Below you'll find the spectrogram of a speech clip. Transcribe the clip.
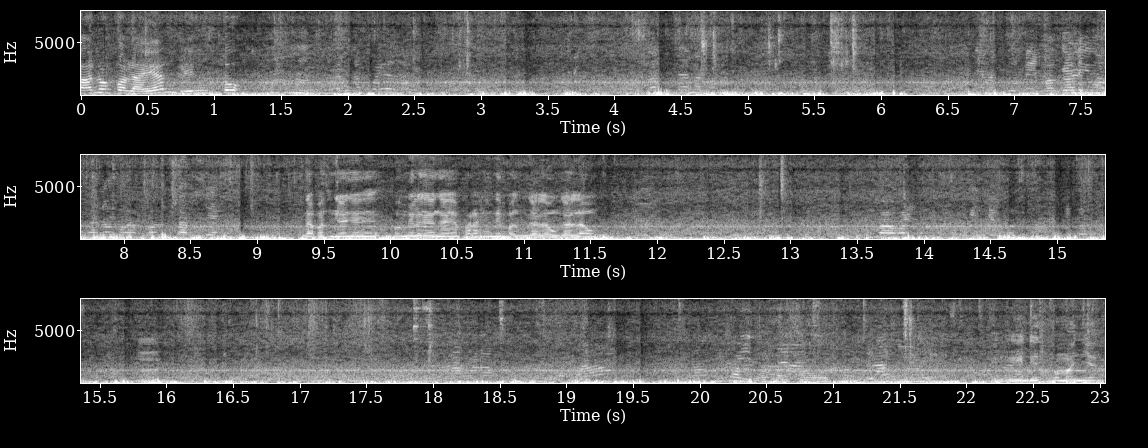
Nakaano pala yan? Linto. Hmm. Ganda pa yan. Ganda naman. Magaling mag ano mga contact yan. Dapat ganyan, bumili ka ganyan para hindi maggalaw-galaw. Bawal yung video ko sa Hmm. Sabi ko, may suot. I-edit pa man yan.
